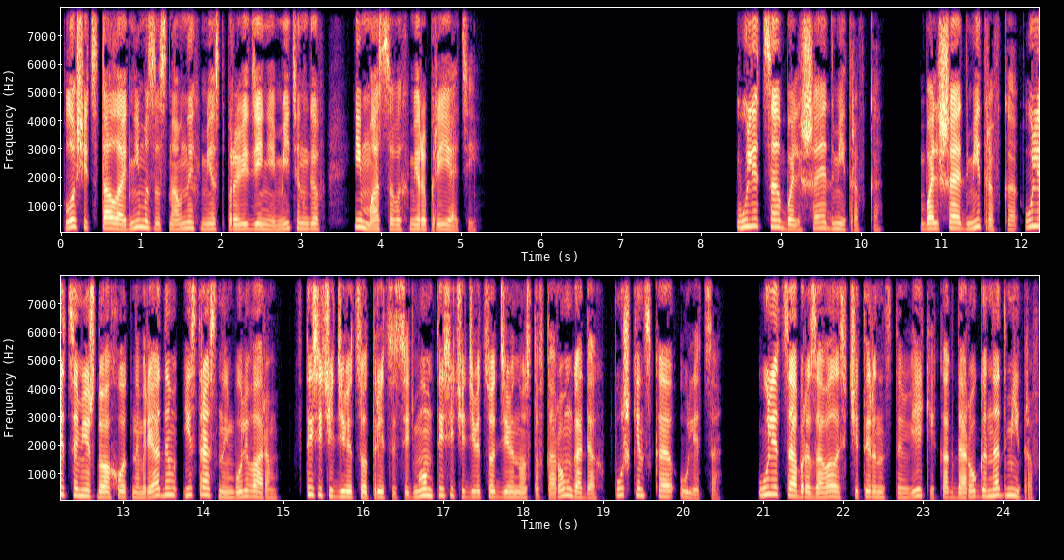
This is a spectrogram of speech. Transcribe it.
площадь стала одним из основных мест проведения митингов и массовых мероприятий. Улица Большая Дмитровка. Большая Дмитровка — улица между Охотным рядом и Страстным бульваром, В 1937-1992 годах Пушкинская улица. Улица образовалась в XIV веке как дорога на Дмитров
